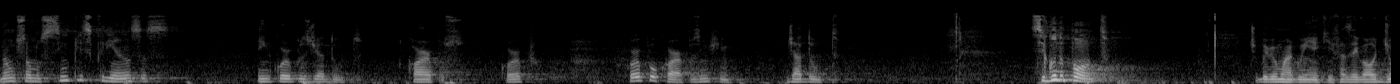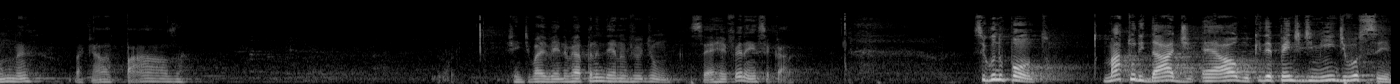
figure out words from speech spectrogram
não somos simples crianças em corpos de adulto? Corpos, corpo, corpo ou corpos, enfim, de adulto. Segundo ponto. Deixa eu beber uma aguinha aqui, fazer igual o Jun, né? Daquela pausa. A gente vai vendo e vai aprendendo, viu, Jun? Isso é referência, cara. Segundo ponto, maturidade é algo que depende de mim e de você.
